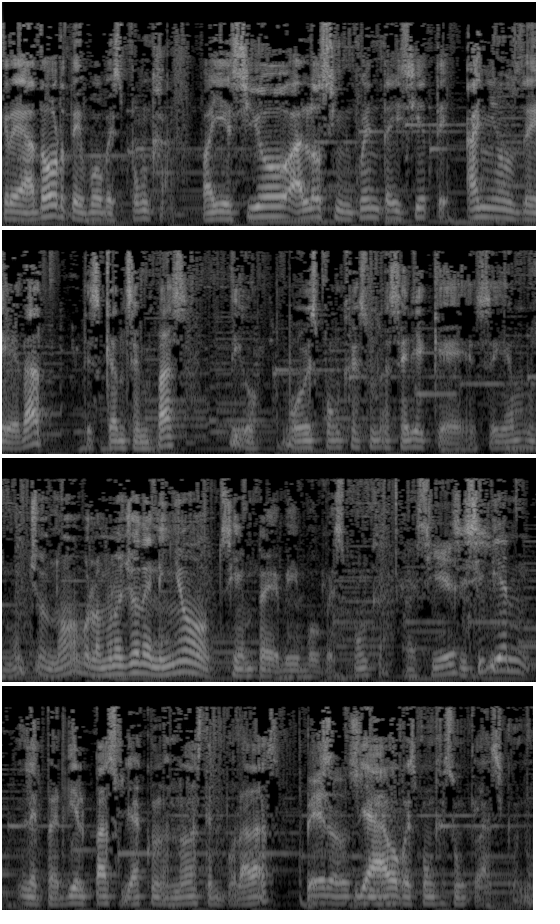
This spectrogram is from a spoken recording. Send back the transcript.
creador de Bob Esponja. Falleció a los 57 años de edad. Descansa en paz. Digo, Bob Esponja es una serie que seguíamos mucho, ¿no? Por lo menos yo de niño siempre vi Bob Esponja. Así es. Sí, si bien le perdí el paso ya con las nuevas temporadas, Pero pues, sí. ya Bob Esponja es un clásico, ¿no?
